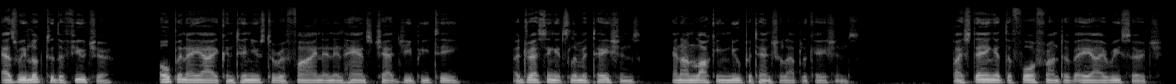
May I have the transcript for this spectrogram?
As we look to the future, OpenAI continues to refine and enhance ChatGPT, addressing its limitations and unlocking new potential applications. By staying at the forefront of AI research,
